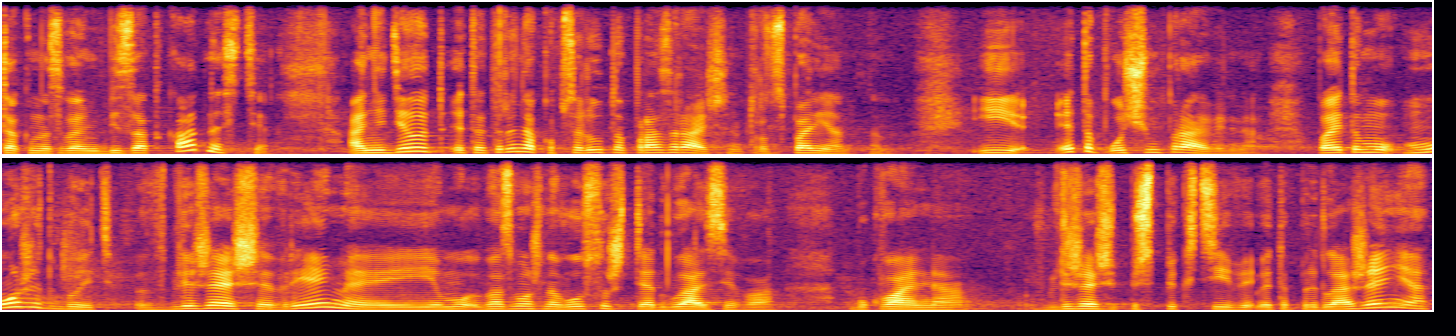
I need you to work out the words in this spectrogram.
так называемой безоткатности, они делают этот рынок абсолютно прозрачным, транспарентным. И это очень правильно. Поэтому, может быть, в ближайшее время, и, возможно, вы услышите от Глазева буквально в ближайшей перспективе это предложение,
